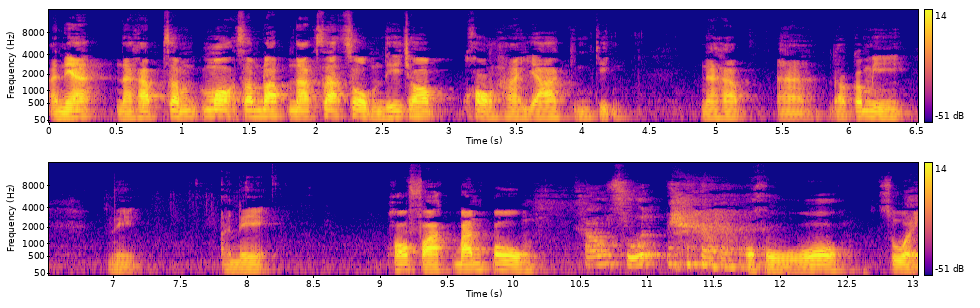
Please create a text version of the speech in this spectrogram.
อันเนี้ยนะครับสำเหมาะสำหรับนักสะสมที่ชอบของหายากจริง ๆนะครับอ่าเราก็มีนี่อันนี้พอฝักบ้านโป่งเข้าชุด โอ้โห สวย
